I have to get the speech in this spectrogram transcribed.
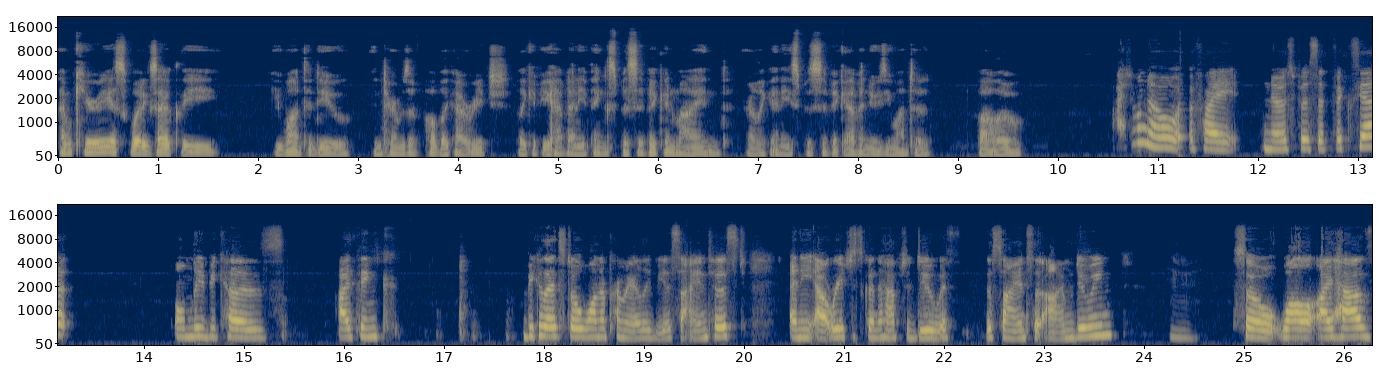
I'm curious what exactly you want to do in terms of public outreach. Like if you have anything specific in mind or like any specific avenues you want to follow. I don't know if I know specifics yet, only because I think because I still want to primarily be a scientist, any outreach is going to have to do with the science that I'm doing. Hmm. So while I have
